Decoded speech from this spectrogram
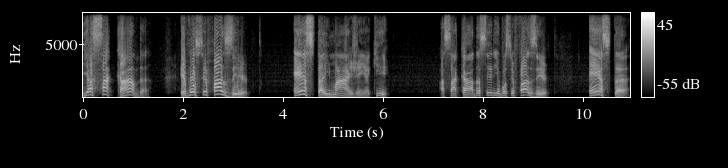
E a sacada é você fazer esta imagem aqui. A sacada seria você fazer esta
